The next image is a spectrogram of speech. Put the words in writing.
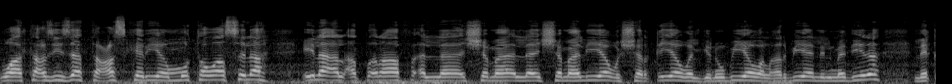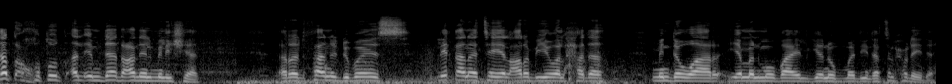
وتعزيزات عسكرية متواصلة إلى الأطراف الشمالية والشرقية والجنوبية والغربية للمدينة لقطع خطوط الإمداد عن الميليشيات. ردفان الدبيس لقناتي العربية والحدث من دوار يمن موبايل جنوب مدينة الحديدة.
